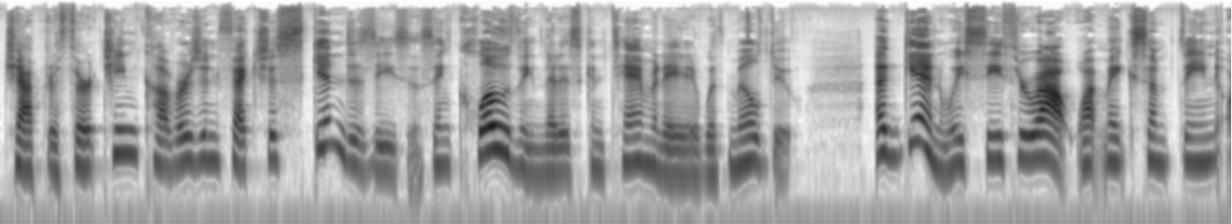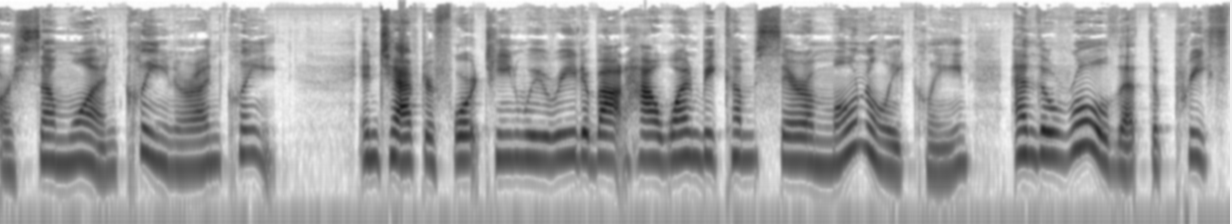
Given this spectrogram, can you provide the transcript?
Chapter 13 covers infectious skin diseases and clothing that is contaminated with mildew. Again, we see throughout what makes something or someone clean or unclean. In chapter 14, we read about how one becomes ceremonially clean and the role that the priests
